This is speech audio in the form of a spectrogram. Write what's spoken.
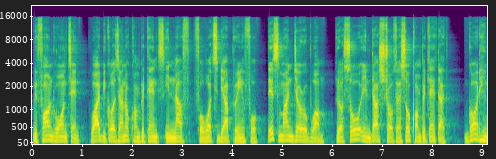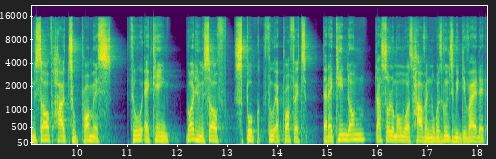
be found wanting. Why? Because they are not competent enough for what they are praying for. This man, Jeroboam, he was so industrious and so competent that God himself had to promise through a king. God himself spoke through a prophet that a kingdom that Solomon was having was going to be divided,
